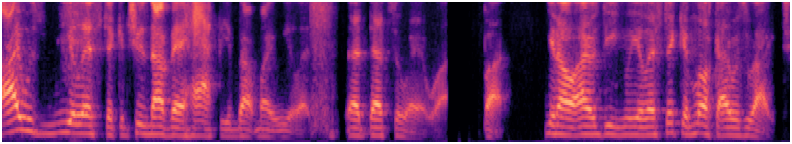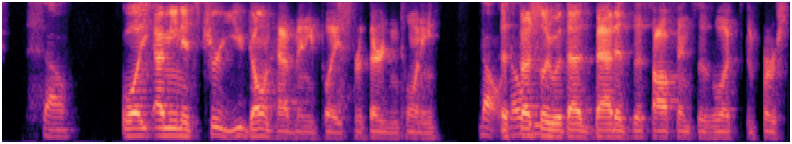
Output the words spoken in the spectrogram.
I was realistic and she was not very happy about my realism. That, that's the way it was. But, you know, I was being realistic and look, I was right. So, well, I mean, it's true. You don't have many plays for third and 20. No, especially nobody, with as bad as this offense has looked the first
